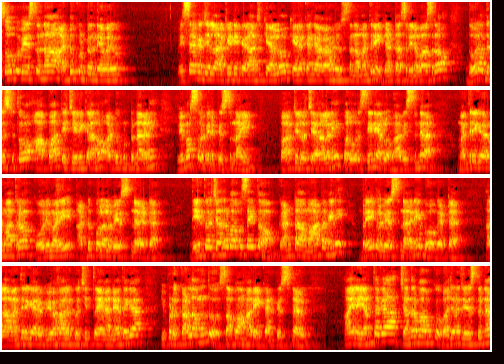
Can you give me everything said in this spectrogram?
సోపు వేస్తున్నా అడ్డుకుంటుంది ఎవరు? విశాఖ జిల్లా టీడీపీ రాజకీయాల్లో కీలకంగా వ్యవహరిస్తున్న మంత్రి గంటా శ్రీనివాసరావు దూరదృష్టితో ఆ పార్టీ చేరికలను అడ్డుకుంటున్నారని విమర్శలు వినిపిస్తున్నాయి. పార్టీలో చేరాలని పలువురు సీనియర్లు భావిస్తున్న మంత్రి గారు మాత్రం కోరి మరీ అడ్డుపుల్లలు వేస్తున్నారట. దీంతో చంద్రబాబు సైతం గంట మాట విని బ్రేకులు వేస్తున్నారని భోగట్ట అలా మంత్రి గారి వ్యూహాలకు చిత్తైన నేతగా ఇప్పుడు కళ్ళ ముందు సభంహారి హరి కనిపిస్తున్నారు. ఆయన ఎంతగా చంద్రబాబుకు భజన చేస్తున్నా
